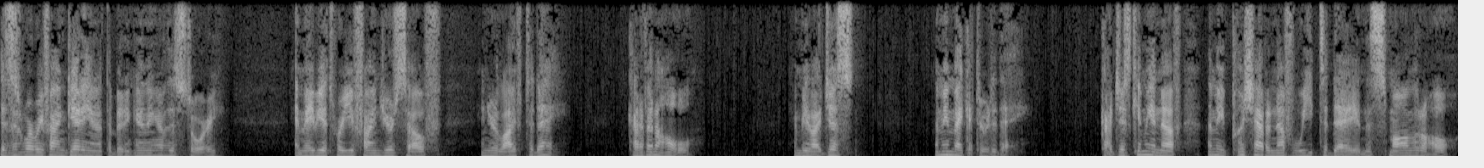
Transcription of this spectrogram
This is where we find Gideon at the beginning of the story. And maybe it's where you find yourself in your life today, kind of in a hole. And be like, just let me make it through today. God, just give me enough. Let me push out enough wheat today in this small little hole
